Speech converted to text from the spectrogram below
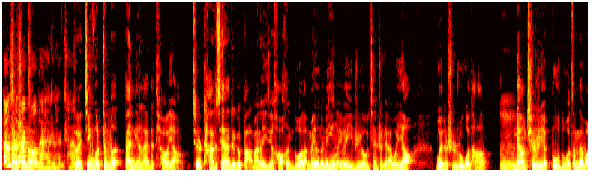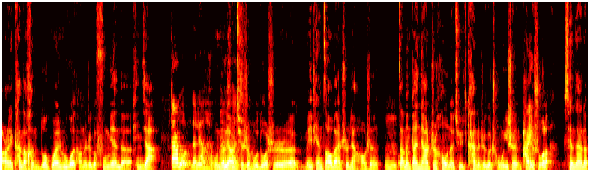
当时他状态还是很差。对，经过这么半年来的调养。其实它的现在这个粑粑呢已经好很多了，没有那么硬了，因为一直有坚持给它喂药，喂的是乳果糖，嗯，量其实也不多。咱们在网上也看到很多关于乳果糖的这个负面的评价，但是我们的量还我们的量其实不多，是每天早晚是两毫升。嗯，咱们搬家之后呢，去看的这个宠物医生，他也说了，现在呢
